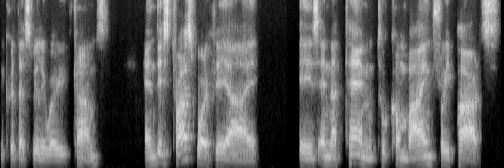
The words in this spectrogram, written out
because that's really where it comes. And this trustworthy AI is an attempt to combine three parts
